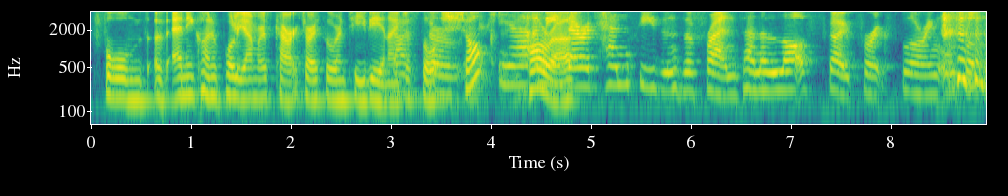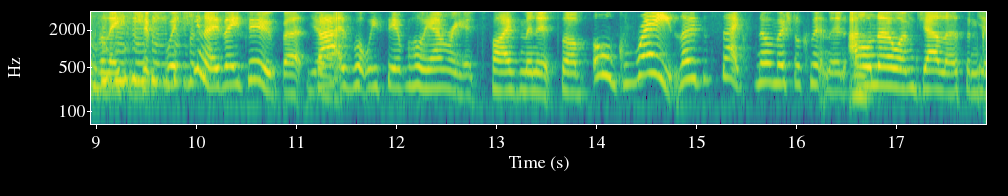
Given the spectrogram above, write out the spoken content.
forms of any kind of polyamorous character I saw on TV, and I just thought so shock, Yeah, horror. I mean, there are 10 seasons of Friends and a lot of scope for exploring all sorts of relationships, which, you know, they do. But Yeah. that is what we see in polyamory. It's five minutes of, oh, great, loads of sex, no emotional commitment. And- oh, no, I'm jealous and Yeah.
